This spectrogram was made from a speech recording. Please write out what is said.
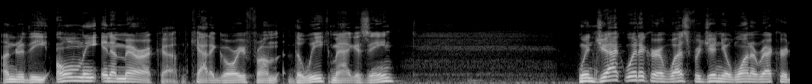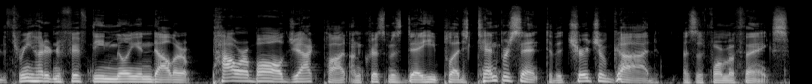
under the Only in America category from The Week magazine. When Jack Whittaker of West Virginia won a record $315 million Powerball jackpot on Christmas Day, he pledged 10% to the Church of God as a form of thanks.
